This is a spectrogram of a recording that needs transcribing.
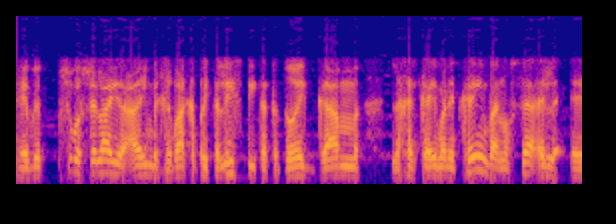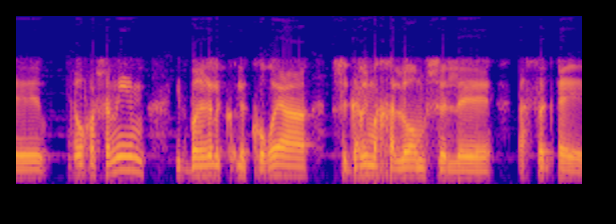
ושוב השאלה היא, האם בחברה קפיטליסטית אתה דואג גם לחלקאים הנתקעים, והנושא, אה, לאורך השנים התברר לקוריאה שגם עם החלום של אה,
